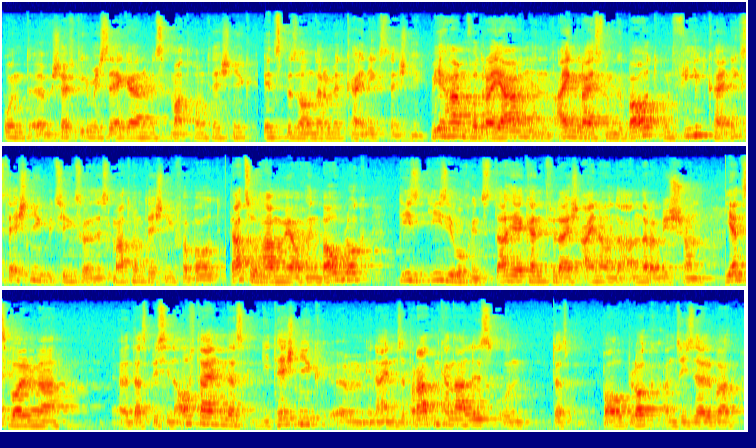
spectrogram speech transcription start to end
und äh, beschäftige mich sehr gerne mit Smart Home Technik, insbesondere mit KNX-Technik. Wir haben vor drei Jahren in Eigenleistung gebaut und viel KNX-Technik bzw. Smart Home Technik verbaut. Dazu haben wir auch einen Baublock, diese, diese Wuchins. Daher kennt vielleicht einer oder andere mich schon. Jetzt wollen wir äh, das bisschen aufteilen, dass die Technik ähm, in einem separaten Kanal ist und das Baublock an sich selber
